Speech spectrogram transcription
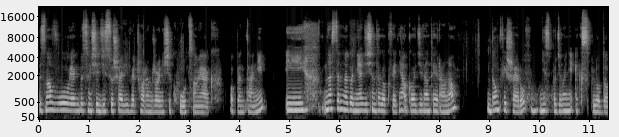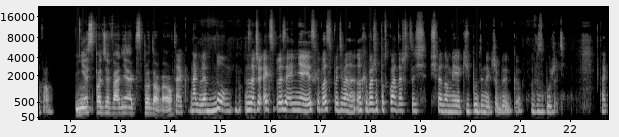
znowu jakby sąsiedzi słyszeli wieczorem, że oni się kłócą jak opętani. I następnego dnia, 10 kwietnia, około 9 rano, dom Fisherów niespodziewanie eksplodował. Niespodziewanie eksplodował. Tak, nagle bum! Znaczy eksplozja nie jest chyba spodziewana. No chyba, że podkładasz coś świadomie, jakiś budynek, żeby go wzburzyć. Tak.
